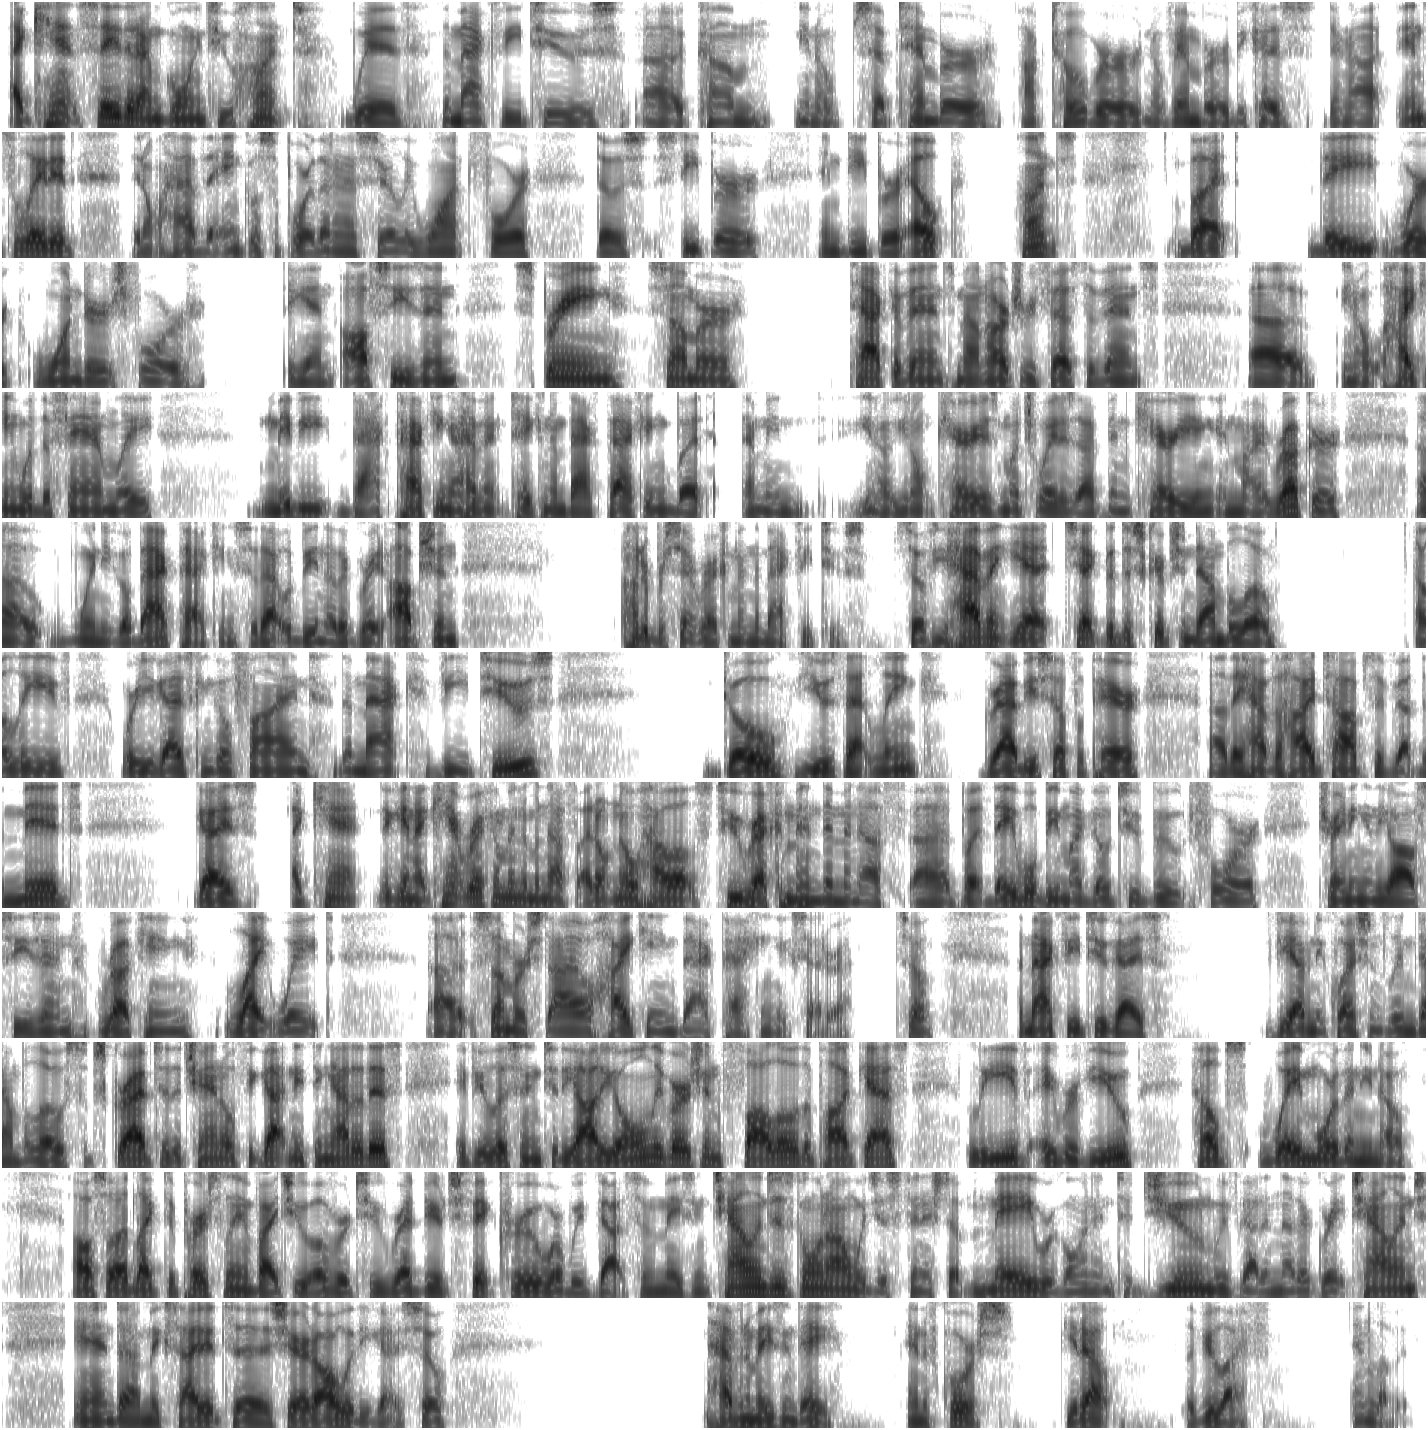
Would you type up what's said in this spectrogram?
I can't say that I'm going to hunt with the Mac V2s uh, come, you know, September, October, November because they're not insulated. They don't have the ankle support that I necessarily want for those steeper and deeper elk hunts, but they work wonders for again off season, spring, summer, tack events, mountain archery fest events, uh, you know, hiking with the family, maybe backpacking. I haven't taken them backpacking, but I mean, you know, you don't carry as much weight as I've been carrying in my rucker uh, when you go backpacking. So that would be another great option. 100% recommend the Mac V2s. So if you haven't yet, check the description down below. I'll leave where you guys can go find the Mac V2s. Go use that link, grab yourself a pair. Uh, they have the high tops, they've got the mids. Guys, I can't, again, I can't recommend them enough. I don't know how else to recommend them enough, uh, but they will be my go to boot for training in the off season, rucking, lightweight, uh, summer style, hiking, backpacking, etc. So, the Mac V2 guys, if you have any questions, leave them down below. Subscribe to the channel if you got anything out of this. If you're listening to the audio only version, follow the podcast, leave a review. Helps way more than you know. Also, I'd like to personally invite you over to Redbeard's Fit Crew, where we've got some amazing challenges going on. We just finished up May. We're going into June. We've got another great challenge, and I'm excited to share it all with you guys. So, have an amazing day. And of course, get out, live your life, and love it.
